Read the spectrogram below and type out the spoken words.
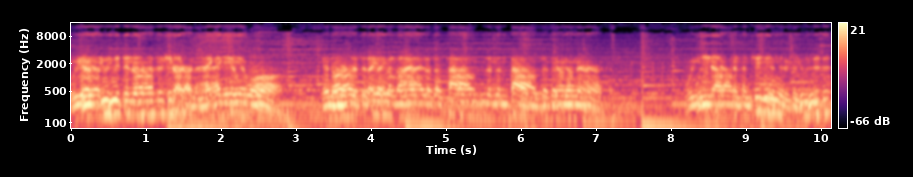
We have used it in order to shorten the agony of war, in order to save the lives of the thousands and thousands of young Americans. We shall continue to use it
